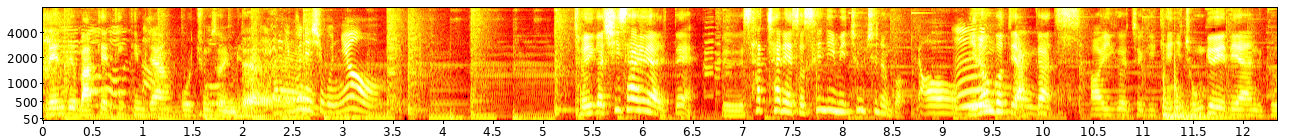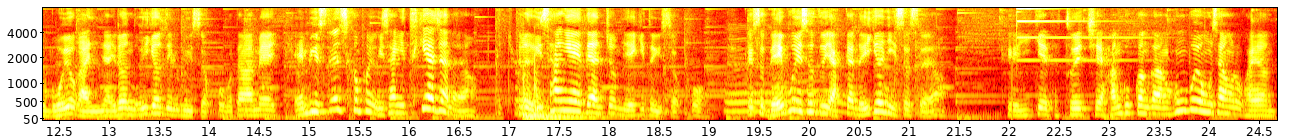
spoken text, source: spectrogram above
브랜드 마케팅 팀장 오충소입니다. 이분이시군요. 저희가 시사회 할 때 그 사찰에서 스님이 춤추는 거 음, 이런 것도 네. 약간 아 이거 저기 괜히 종교에 대한 그 모욕 아니냐 이런 의견 들고 있었고 그다음에 MBS 댄스 컴퍼니 의상이 특이하잖아요. 그런 의상에 대한 좀 얘기도 있었고 그래서 내부에서도 약간 의견이 있었어요. 그 이게 도대체 한국 관광 홍보 영상으로 과연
